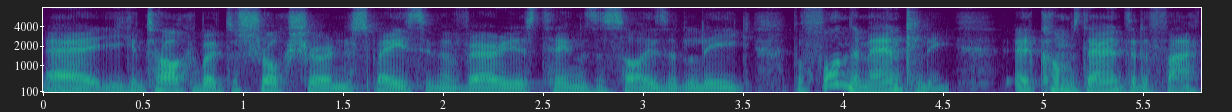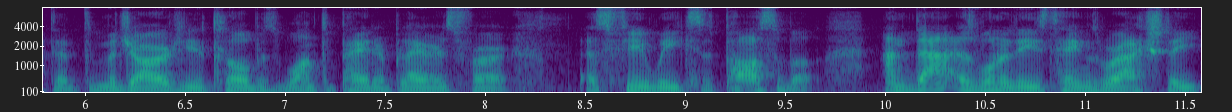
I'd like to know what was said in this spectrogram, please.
Uh, you can talk about the structure and the spacing of various things, the size of the league. But fundamentally, it comes down to the fact that the majority of clubs want to pay their players for as few weeks as possible. And that is one of these things where actually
